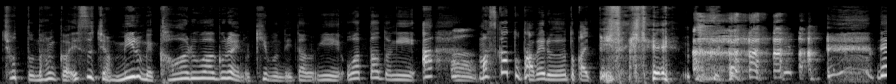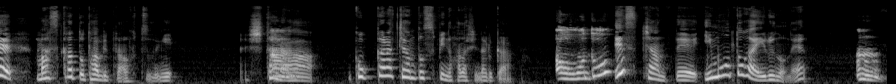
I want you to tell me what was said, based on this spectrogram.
ちょっとなんか S ちゃん見る目変わるわぐらいの気分でいたのに、終わった後に、あ、うん。マスカット食べるとか言って言ってきて。で、マスカット食べてたの、普通に。したら、こっからちゃんとスピの話になるから。あ、本当？S ちゃんって妹がいるのね。うん。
